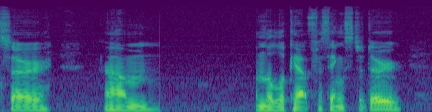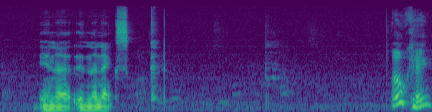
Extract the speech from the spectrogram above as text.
So um, on the lookout for things to do in a, in the next. Okay.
